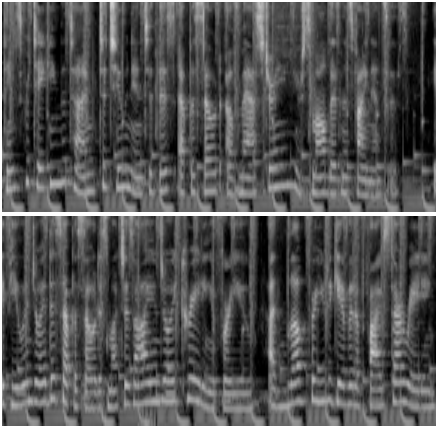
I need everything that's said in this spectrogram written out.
Thanks for taking the time to tune into this episode of Mastering Your Small Business Finances. If you enjoyed this episode as much as I enjoyed creating it for you, I'd love for you to give it a five star rating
